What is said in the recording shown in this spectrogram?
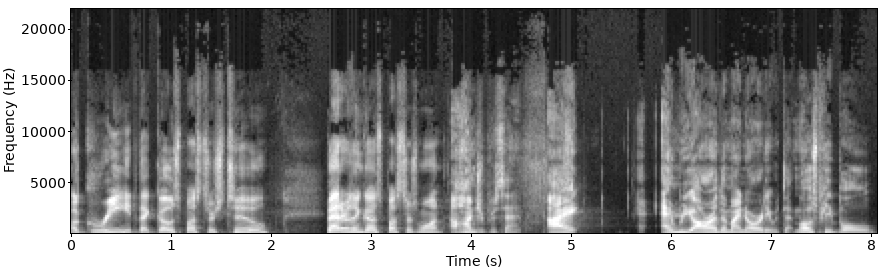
agreed that Ghostbusters 2 better than Ghostbusters 1. A hundred percent. I and we are in the minority with that. Most people,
